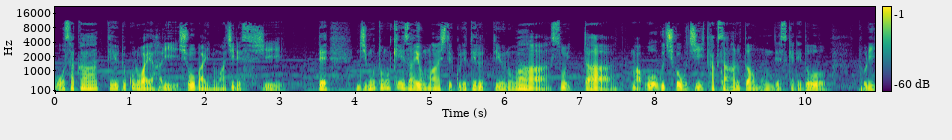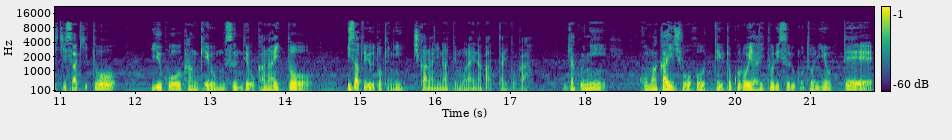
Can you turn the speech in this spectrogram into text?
大阪っていうところはやはり商売の街ですし、で、地元の経済を回してくれてるっていうのは、そういった、まあ、大口小口、たくさんあるとは思うんですけれど、取引先と友好関係を結んでおかないと、いざという時に力になってもらえなかったりとか、逆に細かい情報っていうところをやり取りすることによって、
